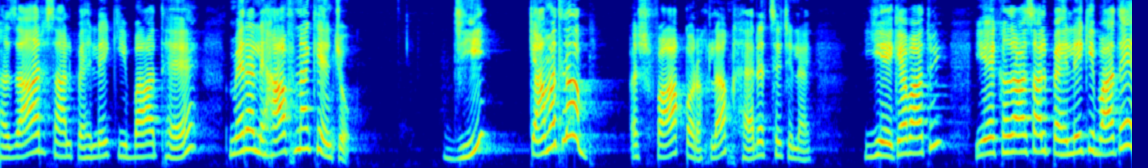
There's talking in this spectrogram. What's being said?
ہزار سال پہلے کی بات ہے، میرا لحاف نہ کھینچو۔ جی؟ کیا مطلب؟ اشفاق اور اخلاق حیرت سے چلائے۔ یہ کیا بات ہوئی؟ یہ ایک ہزار سال پہلے کی بات ہے،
